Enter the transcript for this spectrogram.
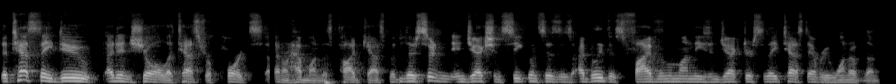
the tests they do, I didn't show all the test reports. I don't have them on this podcast, but there's certain injection sequences. I believe there's five of them on these injectors. So they test every one of them.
